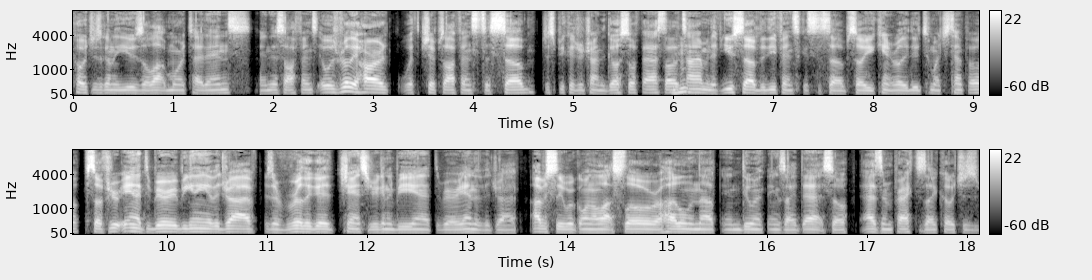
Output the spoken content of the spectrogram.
coach is going to use a lot more tight ends in this offense. It was really hard with Chip's offense to sub just because you're trying to go so fast all the mm-hmm. time. And if you sub, the defense gets to sub. So you can't really do too much tempo. So if you're in at the very beginning of the drive, there's a really good chance you're going to be in at the very end of the drive. Obviously, we're going a lot slower. We're huddling up and doing things like that. So as in practice, like coaches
